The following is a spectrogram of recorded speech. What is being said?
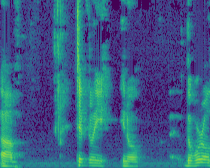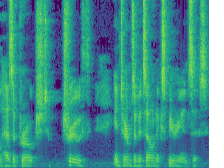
Um, typically, you know, the world has approached truth in terms of its own experiences.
